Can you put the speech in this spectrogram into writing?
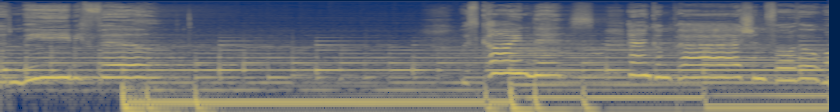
let me be filled with kindness and compassion for the one.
